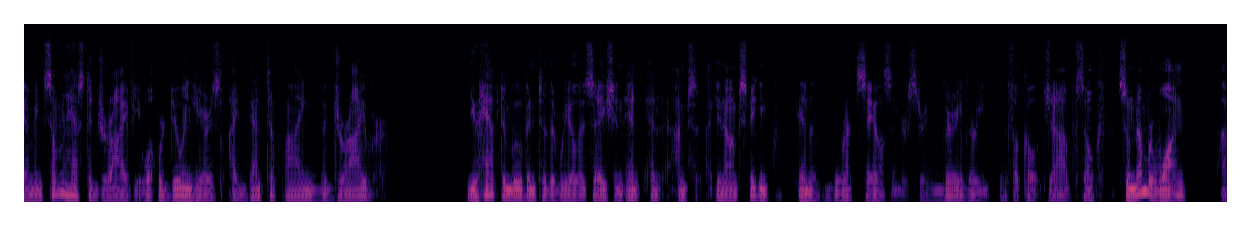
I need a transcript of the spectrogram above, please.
I mean, something has to drive you. What we're doing here is identifying the driver. You have to move into the realization, and and I'm you know I'm speaking in a direct sales industry, very very difficult job. So so number one, uh,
